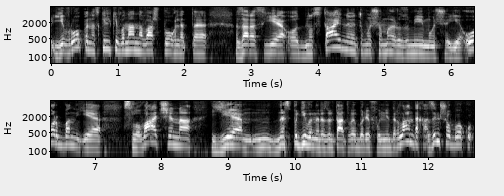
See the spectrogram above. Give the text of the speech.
Європи, наскільки вона, на ваш погляд, е, зараз є одностайною, тому що ми розуміємо, що є Орбан, є Словаччина, є несподіваний результат виборів у Нідерландах. А з іншого боку,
